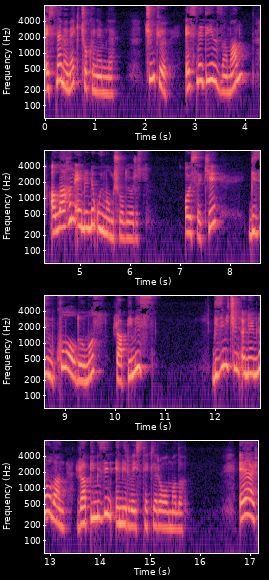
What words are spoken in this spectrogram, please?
esnememek çok önemli. Çünkü esnediğin zaman Allah'ın emrine uymamış oluyoruz. Oysa ki bizim kul olduğumuz Rabbimiz. Bizim için önemli olan Rabbimizin emir ve istekleri olmalı. Eğer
